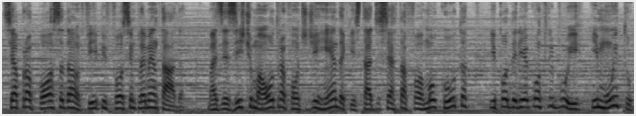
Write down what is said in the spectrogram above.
se a proposta da Anfip fosse implementada. Mas existe uma outra fonte de renda que está de certa forma oculta e poderia contribuir, e muito,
